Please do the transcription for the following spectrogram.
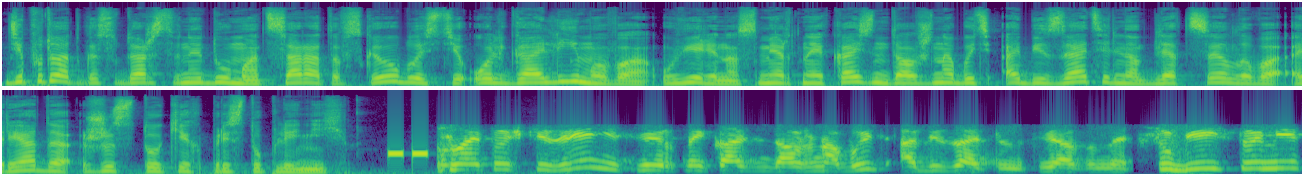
Депутат Государственной Думы от Саратовской области Ольга Алимова уверена, смертная казнь должна быть обязательно для целого ряда жестоких преступлений. С моей точки зрения, смертная казнь должна быть обязательно связана с убийствами,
